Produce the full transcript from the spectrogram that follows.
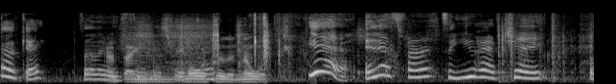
Okay. So let I me this think more to the north. Yeah, and that's fine. So you have checked. We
